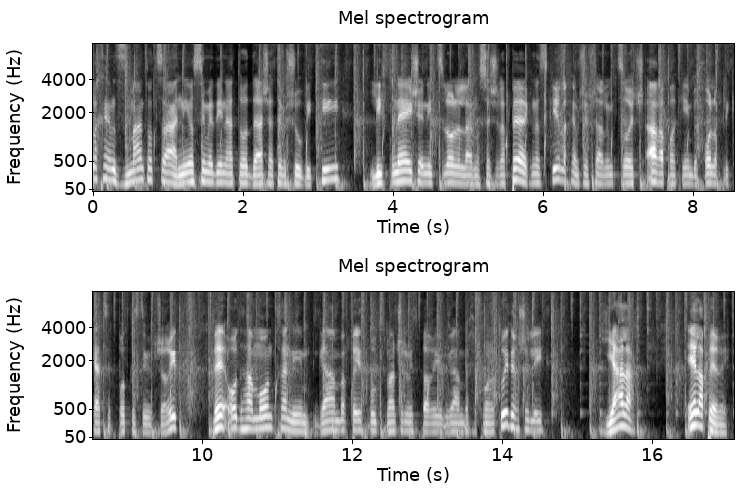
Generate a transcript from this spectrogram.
לכם, זמן תוצאה, אני עושה מדינה, תודה שאתם שוב איתי. לפני שנצלול אל הנושא של הפרק, נזכיר לכם שאפשר למצוא את שאר הפרקים בכל אפליקציית פודקאסטים אפשרית, ועוד המון תכנים, גם בפייסבוק, זמן של מספרים, גם בחשבון הטוויטר שלי. יאללה, אל הפרק.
